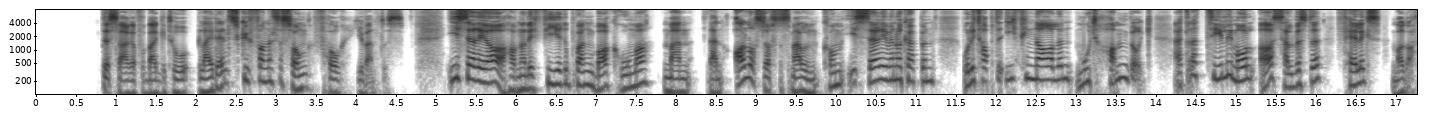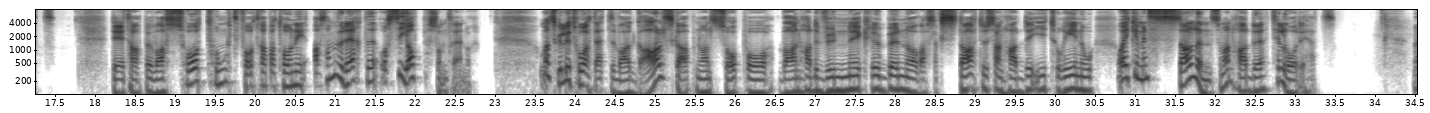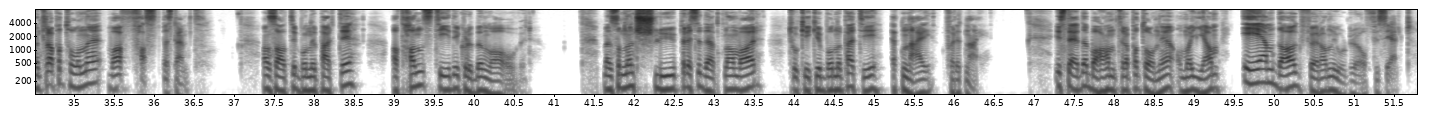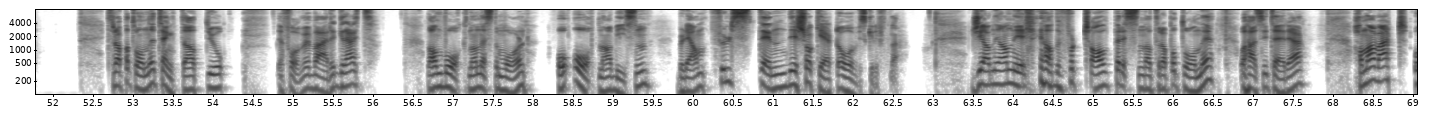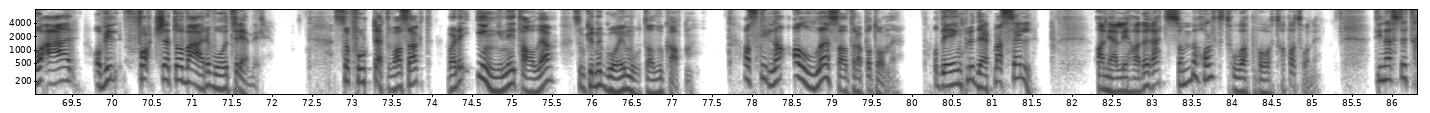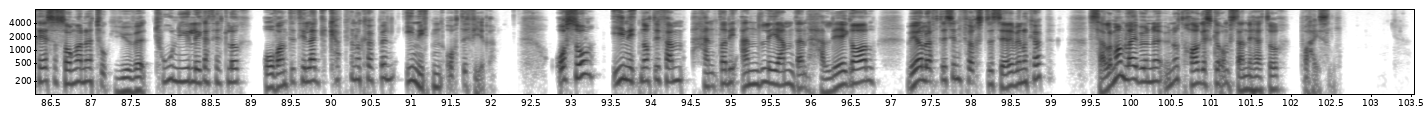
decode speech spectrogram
Dessverre for begge to ble det en skuffende sesong for Juventus. I Serie A havna de fire poeng bak Roma, men den aller største smellen kom i serievinnercupen, hvor de tapte i finalen mot Hamburg etter et tidlig mål av selveste Felix Magath. Det tapet var så tungt for Trappatoni at han vurderte å si opp som trener. Og Man skulle jo tro at dette var galskap når han så på hva han hadde vunnet i klubben, og hva slags status han hadde i Torino, og ikke minst stallen som han hadde til rådighet. Men Trapattoni var fast bestemt. Han sa til Boniperti at hans tid i klubben var over. Men som den slu presidenten han var, tok ikke Boniperti et nei for et nei. I stedet ba han Trapattoni om å gi ham én dag før han gjorde det offisielt. Trapattoni tenkte at jo, det får vel være greit. Da han våkna neste morgen og åpna avisen, ble han fullstendig sjokkert av overskriftene. Gianni Agnelli hadde fortalt pressen av Trapattoni, og her siterer jeg, han har vært og er og vil fortsette å være vår trener. Så fort dette var sagt, var det ingen i Italia som kunne gå imot advokaten. Han stilna alle, sa Trapattoni, og det inkluderte meg selv. Agnelli hadde rett som beholdt troa på Trappatoni. De neste tre sesongene tok Juve to nye ligatitler og vant i tillegg cupen og cupen i 1984. Og så, i 1985 henta de endelig hjem Den hellige gral ved å løfte sin første serievinnercup, selv om han ble vunnet under tragiske omstendigheter på Heisel.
